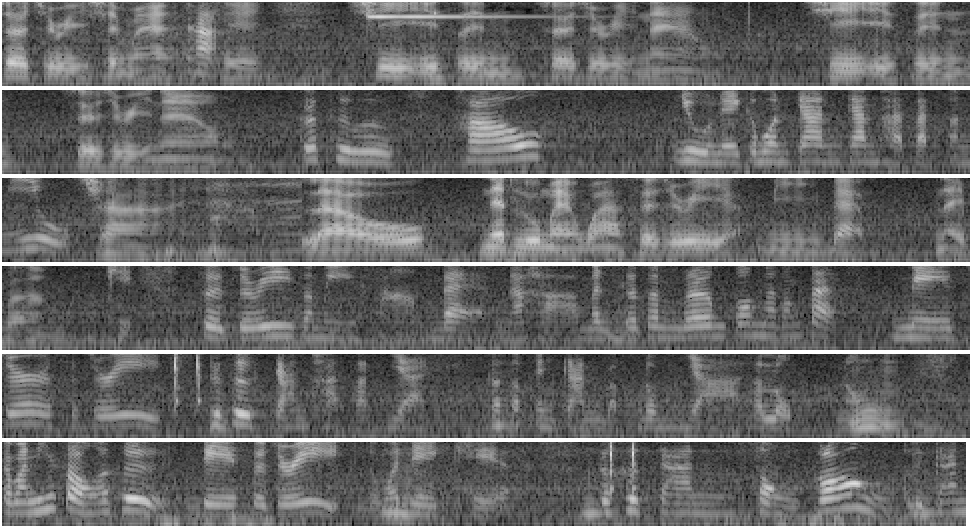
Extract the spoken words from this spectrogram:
surgery ใช่ไหมโอค่ะเค she is in surgery now she is in surgery now ก็คือเขาอยู่ในกระบวนการการผ่าตัดตอนนี้อยู่ ใช่อ่าแล้วเน็ตรู้ไหมว่า surgery อะมีแบบ ไหนบ้าง surgery จะมี 3 แบบนะคะ มันอืมก็จะเริ่มต้นมาตั้งแต่ major surgery ก็คือการผ่าตัดใหญ่ ก็จะเป็นการแบบดมยาสลบอืเนาะมกับอันที่ 2 ก็คือ day surgery หรือว่าอืม day case อืมก็คือการส่องกล้องหรืออมการ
